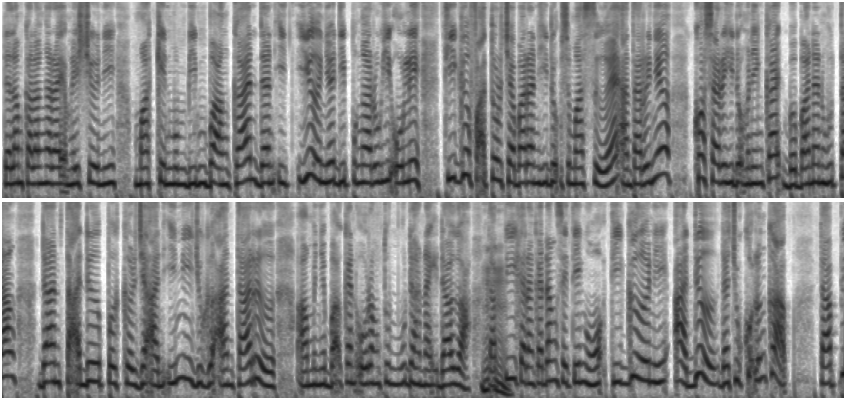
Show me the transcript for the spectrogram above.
dalam kalangan rakyat Malaysia ni makin membimbangkan dan ianya dipengaruhi oleh tiga faktor cabaran hidup semasa eh. Antaranya kos sara hidup meningkat bebanan hutang dan tak ada pekerjaan. Ini juga antara uh, menyebabkan orang tu mudah naik darah. Mm-mm. tapi kadang-kadang saya tengok tiga ni ada dah cukup lengkap tapi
